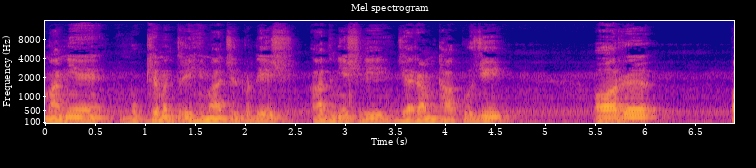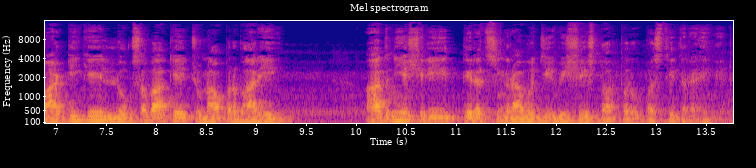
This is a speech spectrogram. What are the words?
माननीय मुख्यमंत्री हिमाचल प्रदेश आदरणीय श्री जयराम ठाकुर जी और पार्टी के लोकसभा के चुनाव प्रभारी आदरणीय श्री तीरथ सिंह रावत जी विशेष तौर पर उपस्थित रहेंगे।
